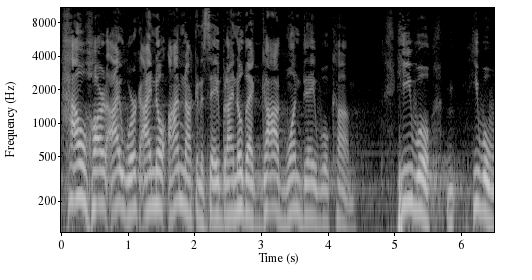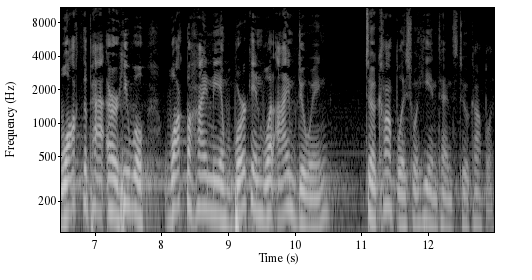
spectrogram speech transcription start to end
how hard I work, I know I'm not going to save, but I know that God one day will come. He will, he will walk the path, or He will walk behind me and work in what I'm doing to accomplish what He intends to accomplish.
